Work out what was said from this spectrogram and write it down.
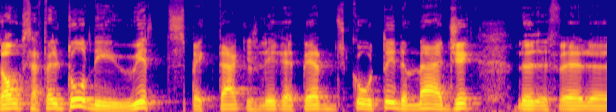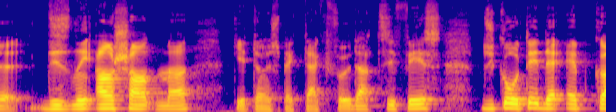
Donc, ça fait le tour des huit spectacles, je les répète, du côté de Magic, le, Disney Enchantement, qui est un spectacle feu d'artifice. Du côté de Epcot,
